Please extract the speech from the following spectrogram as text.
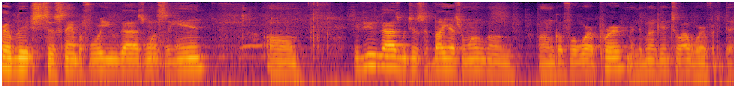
privilege to stand before you guys once again. Um, if you guys would just bow your heads for a moment, we're going to um, go for a word of prayer, and then we're going to get into our word for today.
